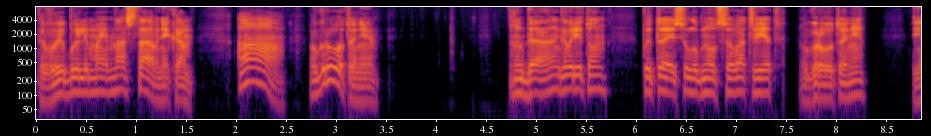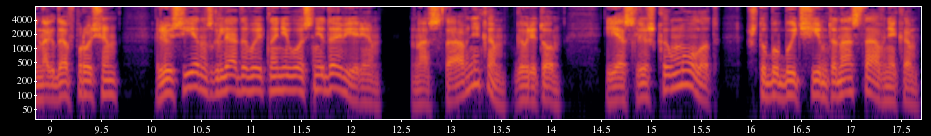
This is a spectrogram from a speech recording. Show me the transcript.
«Вы были моим наставником». «А, в Гротоне». «Да», — говорит он, пытаясь улыбнуться в ответ, — «в Гротоне». Иногда, впрочем, Люсьен взглядывает на него с недоверием. «Наставником?» — говорит он. «Я слишком молод, чтобы быть чьим-то наставником».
